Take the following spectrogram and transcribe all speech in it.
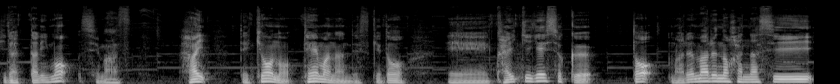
日だったりもします。はい。で、今日のテーマなんですけど、えー、皆既月食と〇〇の話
